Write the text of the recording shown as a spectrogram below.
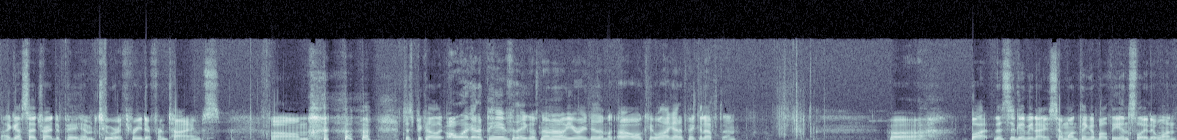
I guess I tried to pay him two or three different times. Um, just because, like, oh, I gotta pay for that. He goes, no, no, no, you already did that. I'm like, oh, okay, well, I gotta pick it up then. Uh, but this is gonna be nice. And one thing about the insulated one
